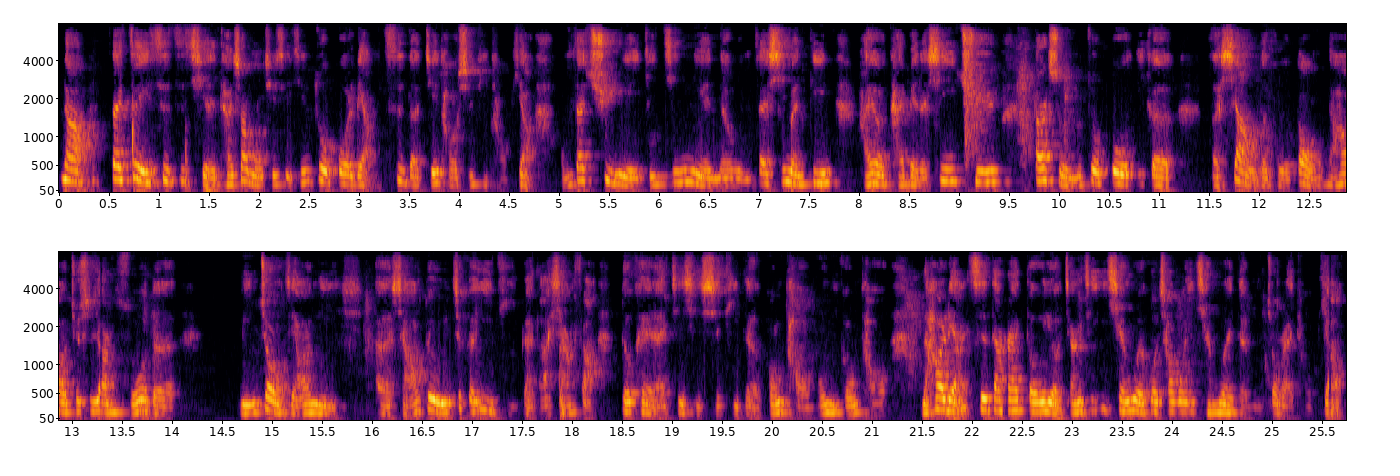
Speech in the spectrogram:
那在这一次之前，台少盟其实已经做过两次的街头实体投票。我们在去年以及今年呢，我们在西门町还有台北的新一区，当时我们做过一个呃下午的活动，然后就是让所有的。民众只要你呃想要对于这个议题表达想法，都可以来进行实体的公投，模拟公投。然后两次大概都有将近一千位或超过一千位的民众来投票。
